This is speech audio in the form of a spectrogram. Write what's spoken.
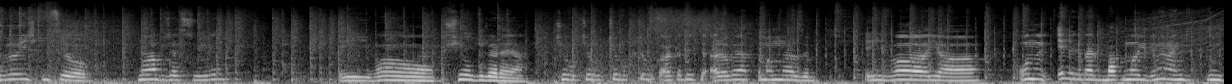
burada hiç kimse yok. Ne yapacağız şimdi? Eyvah, bir şey oldu Lara'ya. Çabuk çabuk çabuk çabuk arkadaşlar arabaya atlamam lazım. Eyvah ya. Onu eve kadar bakmalıydım hemen gittim.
